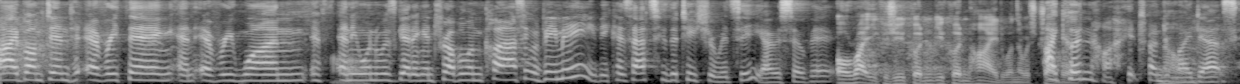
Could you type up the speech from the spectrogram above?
I bumped into everything and everyone. If Oh. anyone was getting in trouble in class, it would be me because that's who the teacher would see. I was so big. Oh right, because you couldn't you couldn't hide when there was trouble. I couldn't hide under No. my desk.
